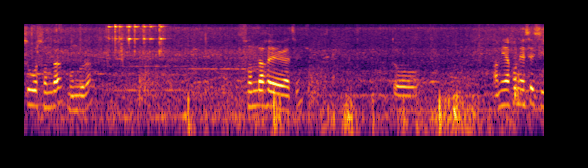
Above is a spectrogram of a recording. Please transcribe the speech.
শুভ সন্ধ্যা, বন্ধুরা। সন্ধ্যা হয়ে গেছে। তো আমি এখন এসেছি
